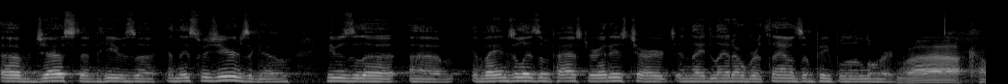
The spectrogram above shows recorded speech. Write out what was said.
of Justin, he was, a, and this was years ago, he was the um, evangelism pastor at his church, and they'd led over a thousand people to the Lord. Wow, come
